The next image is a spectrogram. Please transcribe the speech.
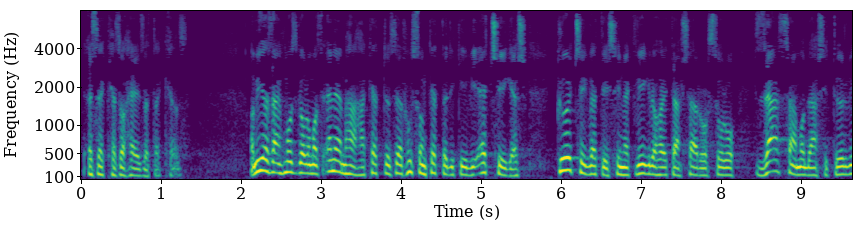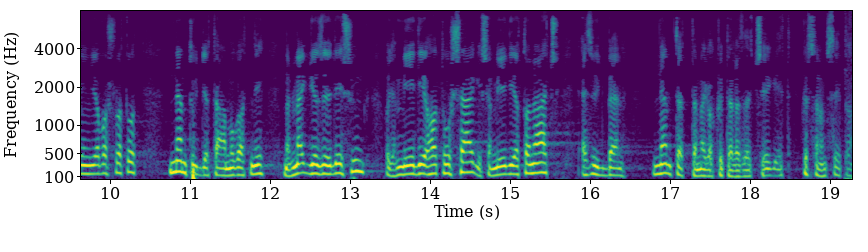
ezekhez a helyzetekhez. A Mi Hazánk mozgalom az NMHH 2022. évi egységes költségvetésének végrehajtásáról szóló zárszámadási törvényjavaslatot nem tudja támogatni, mert meggyőződésünk, hogy a médiahatóság és a médiatanács ezügyben nem tette meg a kötelezettségét. Köszönöm szépen!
